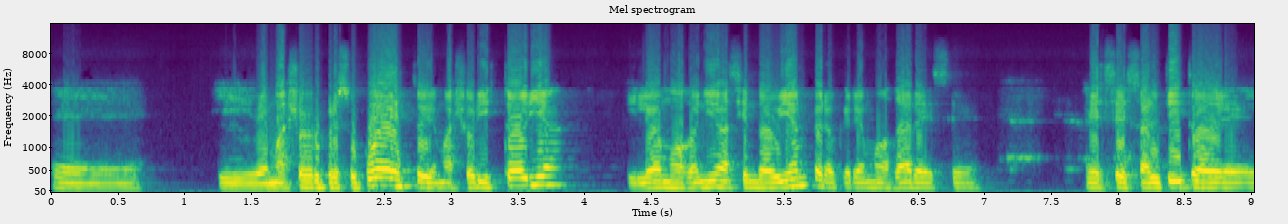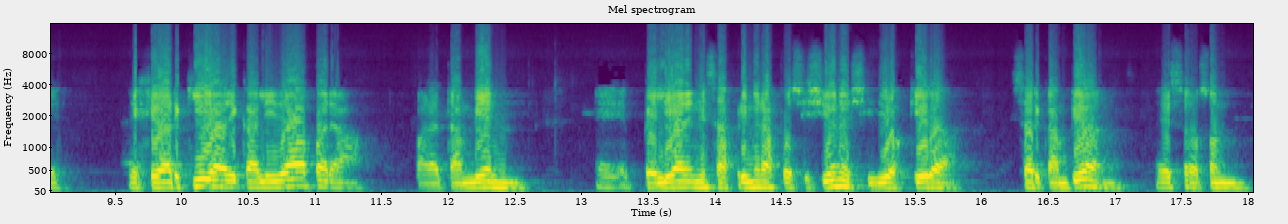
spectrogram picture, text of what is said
eh, y de mayor presupuesto y de mayor historia, y lo hemos venido haciendo bien, pero queremos dar ese, ese saltito de, jerarquía, de calidad para, para también eh, pelear en esas primeras posiciones, si Dios quiera ser campeón. Esos son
